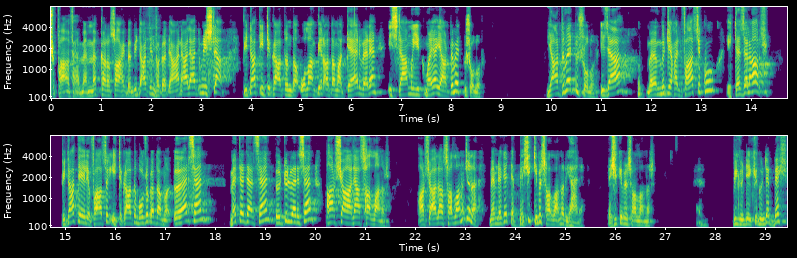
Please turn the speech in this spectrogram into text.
Şüphan fehmen mekkara sahibe bid'atin fakat yani ala İslam. Bidat itikadında olan bir adama değer veren İslam'ı yıkmaya yardım etmiş olur. Yardım etmiş olur. İza müdihal fasiku ittezel arş. Bidat ehli fasık itikadı bozuk adamı översen, met edersen, ödül verirsen arş-ı ala sallanır. Arş-ı ala sallanınca da memlekette beşik gibi sallanır yani. Beşik gibi sallanır. Bir günde, iki günde beş,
